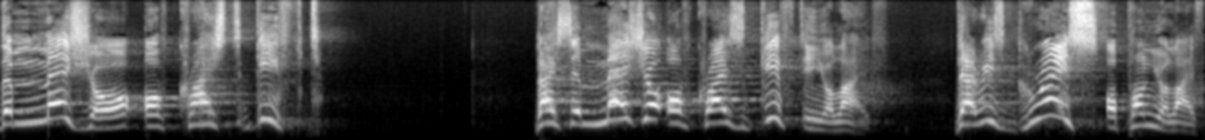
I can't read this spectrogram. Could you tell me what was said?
the measure of Christ's gift. There is a measure of Christ's gift in your life. There is grace upon your life,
